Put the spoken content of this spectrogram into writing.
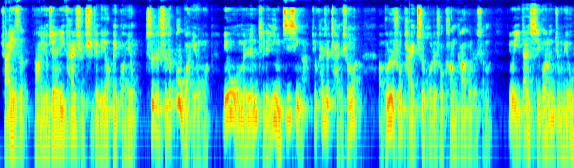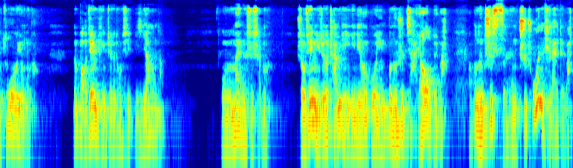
啥意思啊？有些人一开始吃这个药，哎，管用，吃着吃着不管用了，因为我们人体的应激性啊就开始产生了啊，不是说排斥或者说抗它或者什么，因为一旦习惯了你就没有作用了。那保健品这个东西一样的，我们卖的是什么？首先你这个产品一定要过硬，不能是假药，对吧？啊，不能吃死人，吃出问题来，对吧？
